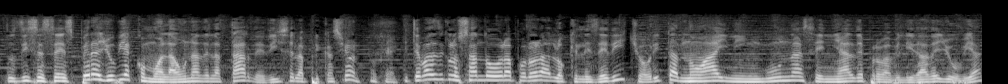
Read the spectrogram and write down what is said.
Entonces dice, se espera lluvia como a la una de la tarde, dice la aplicación. ok. Y te va desglosando hora por hora lo que les he dicho. Ahorita no hay ninguna señal de probabilidad de lluvia.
